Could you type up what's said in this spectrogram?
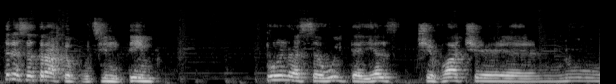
trebuie să treacă puțin timp până să uite el ceva ce nu,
